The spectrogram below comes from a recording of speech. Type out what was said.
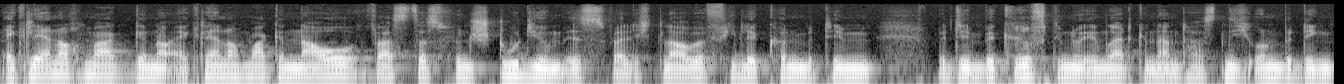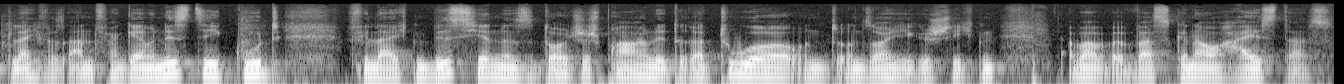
Erklär noch mal genau, erklär noch mal genau, was das für ein Studium ist, weil ich glaube, viele können mit dem, mit dem Begriff, den du eben gerade genannt hast, nicht unbedingt gleich was anfangen. Germanistik, gut, vielleicht ein bisschen, das ist deutsche Sprache, Literatur, und, und solche Geschichten. Aber was genau heißt das?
